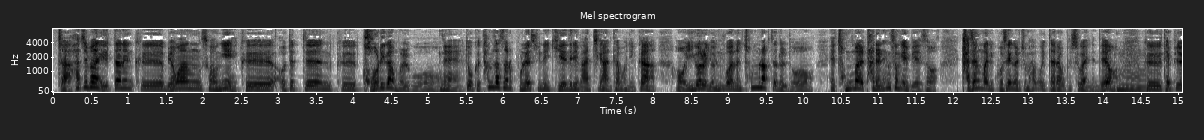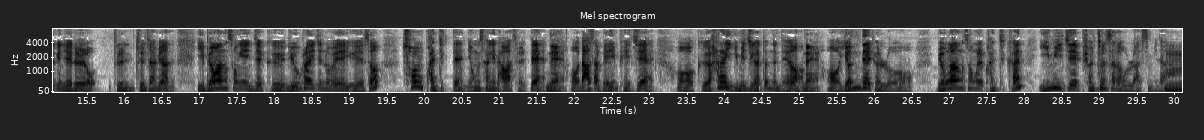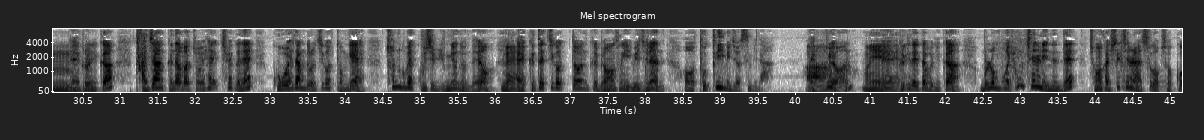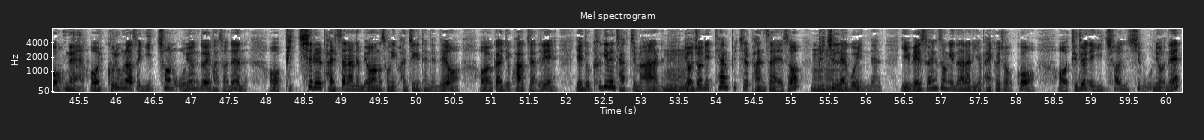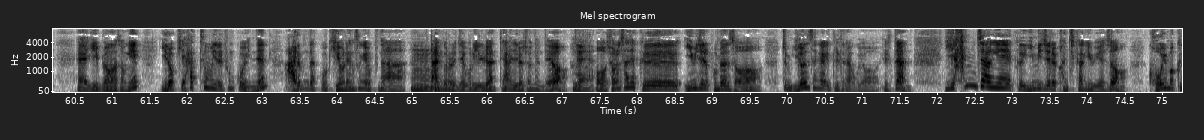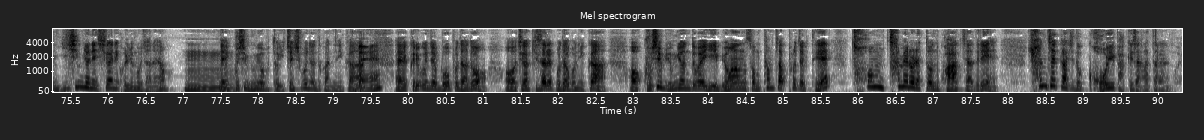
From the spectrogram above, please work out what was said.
자, 하지만 일단은 그 명왕성이 그 어쨌든 그 거리가 멀고 네. 또그 탐사선을 보낼 수 있는 기회들이 많지가 않다 보니까 어 이거를 연구하는 천문학자들도 정말 다른 행성에 비해서 가장 많이 고생을 좀 하고 있다라고 볼 수가 있는데요. 음. 그 대표적인 예를 들, 들자면 이 명왕성이 이제 그 뉴 호라이즌호에 의해서 처음 관측된 영상이 나왔을 때 네. 어, 나사 메인 페이지에 어, 그 하나의 이미지가 떴는데요. 네. 어, 연대별로 명왕성을 관측한 이미지의 변천사가 올라왔습니다. 음. 네, 그러니까 가장 그나마 좀 해, 최근에 고 해당도로 찍었던 게 1996년도인데요. 네. 네, 그때 찍었던 그 명왕성의 이미지는 어, 도트 이미지였습니다. 네, 아, 꾸연 예. 네, 그렇게 되다 보니까 물론 뭔가 형체는 있는데 정확한 실체는 알 수가 없었고 네. 어, 그리고 나서 2005년도에 가서는 어, 빛을 발산하는 명왕성이 관측이 됐는데요. 어, 그러니까 이제 과학자들이 얘도 크기는 작지만 음. 여전히 태양빛을 반사해서 빛을 음. 내고 있는 이 외수 행성이다라는 게 밝혀졌고 어, 드디어 이제 2015년에 예, 이 명왕성이 이렇게 하트 무늬를 품고 있는 아름답고 귀여운 행성이었구나. 음. 라는 걸 이제 우리 인류한테 알려줬는데요. 네. 어, 저는 사실 그 이미지를 보면서 좀 이런 생각이 들더라고요. 일단 이 한 장의 그 이미지를 관측하기 위해서 거의 뭐 근 20년의 시간이 걸린 거잖아요. 음. 네, 96년부터 2015년도까지 되니까. 네. 네. 그리고 이제 무엇보다도 어 제가 기사를 보다 보니까 어 96년도에 이 명왕성 탐사 프로젝트에 처음 참여를 했던 과학자들이 현재까지도 거의 바뀌지 않았다라는 거예요.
